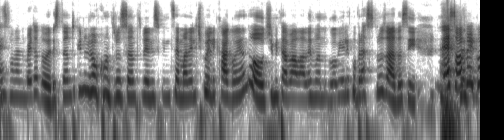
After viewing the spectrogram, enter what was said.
né? se falar Libertadores. Tanto que no jogo contra o Santos mesmo esse fim de semana, ele, tipo, ele cagou e andou. O time tava lá levando gol e ele com o braço cruzado, assim. É só ver com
